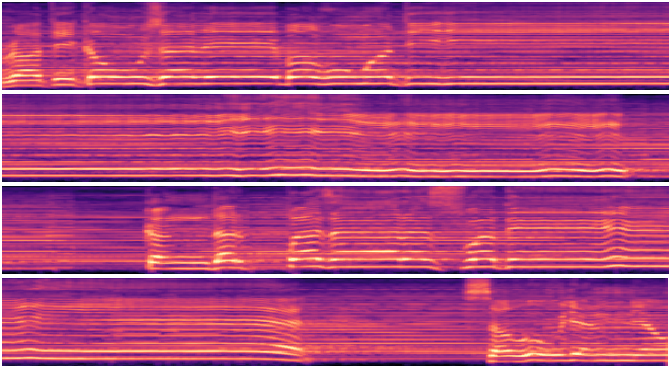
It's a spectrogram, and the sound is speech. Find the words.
रतिकौशले बहुमतिः। कन्दर्पसारस्वते सौजन्यौ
